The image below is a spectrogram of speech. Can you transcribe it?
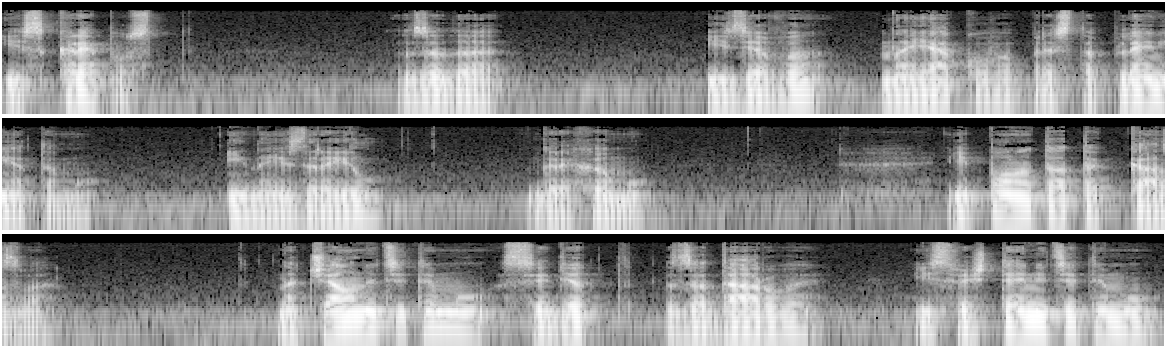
и скрепост, за да изява на Якова престъпленията му и на Израил греха му. И по-нататък казва Началниците му седят за дарове и свещениците му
